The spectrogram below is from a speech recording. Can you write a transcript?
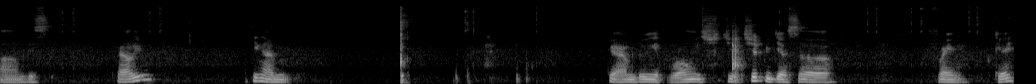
um, this value. I think I'm okay. I'm doing it wrong. It should, it should be just a frame. Okay.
